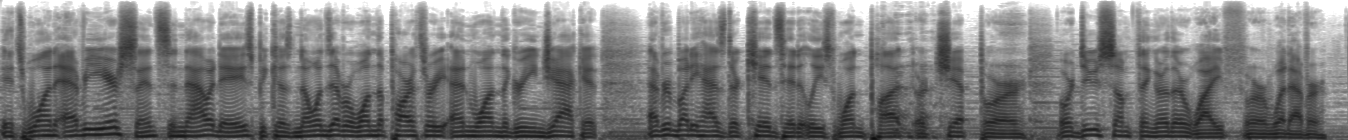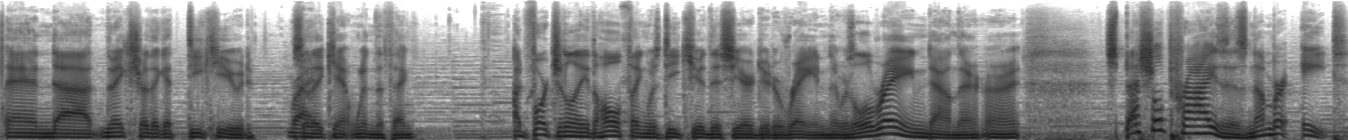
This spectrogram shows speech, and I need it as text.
It's won every year since. And nowadays, because no one's ever won the par three and won the green jacket, everybody has their kids hit at least one putt or chip or, or do something or their wife or whatever and uh, make sure they get DQ'd so they can't win the thing. Unfortunately, the whole thing was DQ'd this year due to rain. There was a little rain down there. All right. Special prizes, number eight.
